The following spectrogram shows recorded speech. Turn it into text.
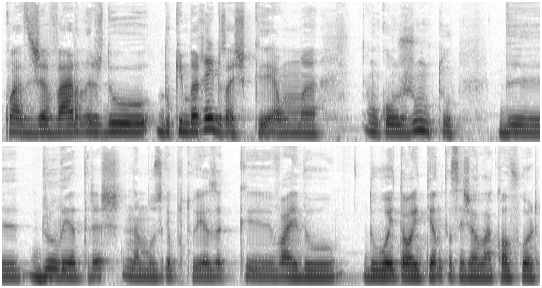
quase javardas do, do Kim Barreiros. Acho que é uma, um conjunto de, de letras na música portuguesa que vai do, do 8 ao 80, seja lá qual for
